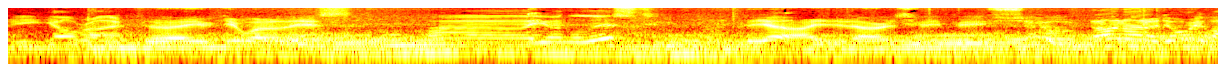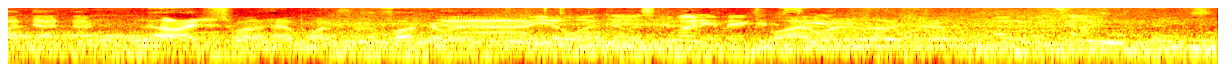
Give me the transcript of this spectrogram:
brother. did I get one of these? Uh, you on the list? Yeah, I did RSVP. Shoot. No, no, no. Don't worry about that then. No, I just want to have one for the fuck of it. Ah, you don't want those. Come on in, man. Good to Why? see What you. do those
